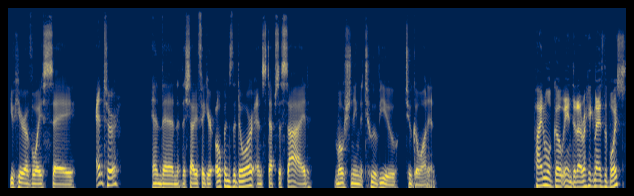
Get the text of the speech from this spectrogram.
You hear a voice say, Enter. And then the shadowy figure opens the door and steps aside, motioning the two of you to go on in. Pine will go in. Did I recognize the voice?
